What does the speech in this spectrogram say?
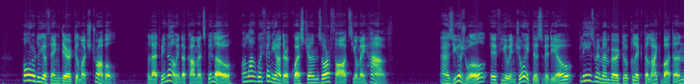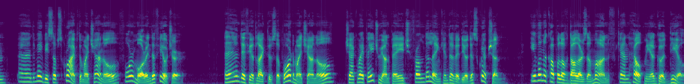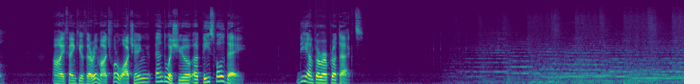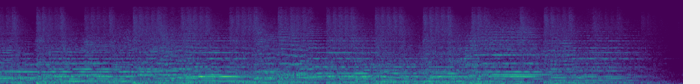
Or do you think they're too much trouble? Let me know in the comments below, along with any other questions or thoughts you may have. As usual, if you enjoyed this video, please remember to click the like button and maybe subscribe to my channel for more in the future. And if you'd like to support my channel, check my Patreon page from the link in the video description. Even a couple of dollars a month can help me a good deal. I thank you very much for watching and wish you a peaceful day. The Emperor protects.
